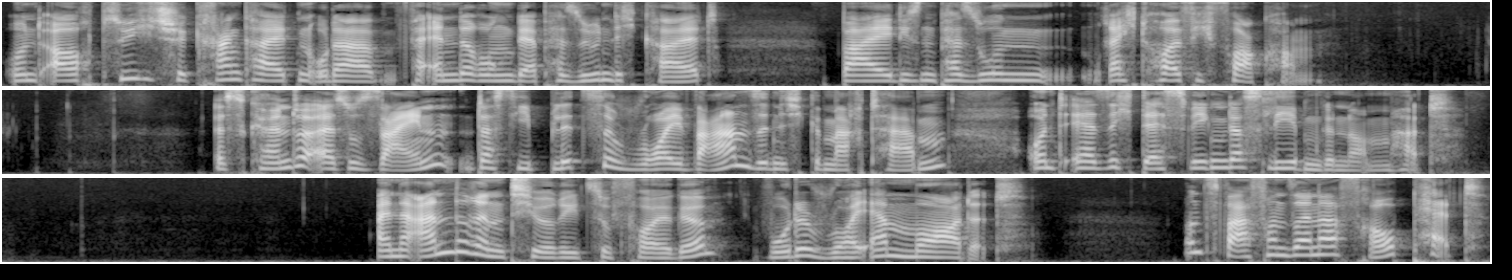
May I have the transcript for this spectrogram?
und auch psychische Krankheiten oder Veränderungen der Persönlichkeit bei diesen Personen recht häufig vorkommen. Es könnte also sein, dass die Blitze Roy wahnsinnig gemacht haben und er sich deswegen das Leben genommen hat. Einer anderen Theorie zufolge wurde Roy ermordet. Und zwar von seiner Frau Pat.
